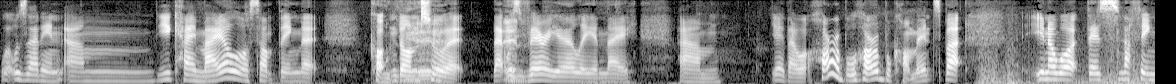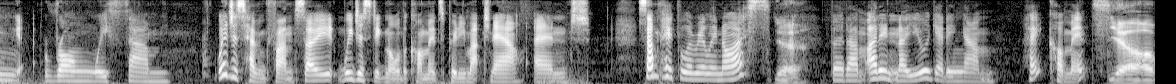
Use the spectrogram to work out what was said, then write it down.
What was that in? Um, UK Mail or something that cottoned onto yeah. it. That was very early, and they, um, yeah, they were horrible, horrible comments. But you know what? There's nothing wrong with. Um, we're just having fun, so we just ignore the comments pretty much now. And some people are really nice, Yeah. but um, I didn't know you were getting um, hate comments. Yeah, uh,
